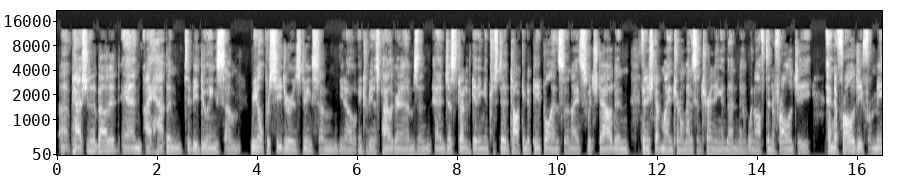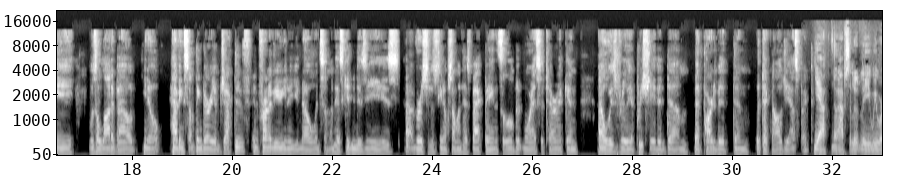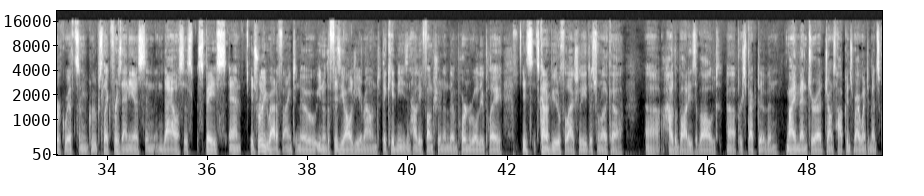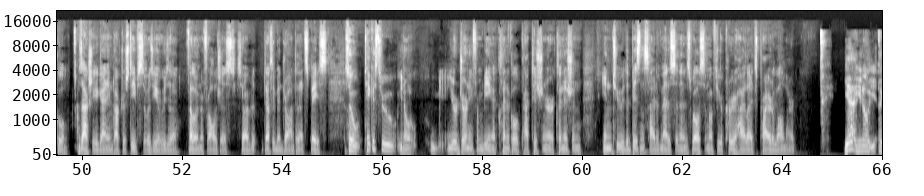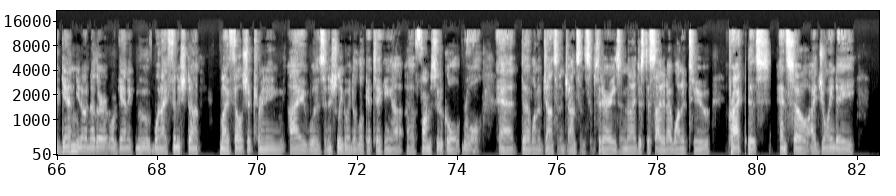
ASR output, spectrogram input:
uh, passionate about it and I happened to be doing some renal procedures, doing some, you know, intravenous pyelograms and, and just started getting interested talking to people. And so then I switched out and finished up my internal medicine training and then went off to nephrology. And nephrology for me was a lot about, you know, having something very objective in front of you. You know, you know when someone has kidney disease uh, versus, you know, if someone has back pain, it's a little bit more esoteric. And I always really appreciated um, that part of it and the technology aspect. Yeah, no, absolutely. We work with some groups like Fresenius and, dialysis space, and it's really gratifying to know, you know, the physiology around the kidneys and how they function and the important role they play. It's it's kind of beautiful, actually, just from like a uh, how the body's evolved uh, perspective. And my mentor at Johns Hopkins, where I went to med school, was actually a guy named Dr. Steve Sozio, who's a fellow nephrologist. So I've definitely been drawn to that space. So take us through, you know, your journey from being a clinical practitioner, a clinician, into the business side of medicine, and as well as some of your career highlights prior to Walmart. Yeah, you know, again, you know, another organic move. When I finished up my fellowship training, I was initially going to look at taking a, a pharmaceutical role at uh, one of Johnson and Johnson subsidiaries, and then I just decided I wanted to practice, and so I joined a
